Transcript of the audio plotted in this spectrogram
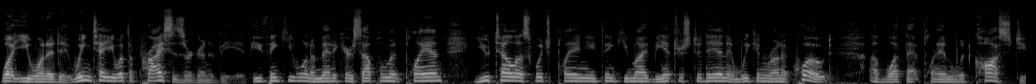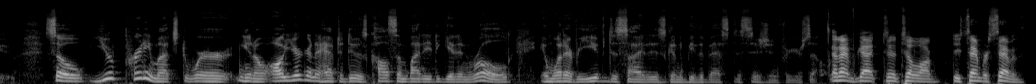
what you want to do. We can tell you what the prices are going to be. If you think you want a Medicare supplement plan, you tell us which plan you think you might be interested in, and we can run a quote of what that plan would cost you. So you're pretty much to where, you know, all you're going to have to do is call somebody to get enrolled in whatever you've decided is going to be the best decision for yourself. And I've got till December 7th to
